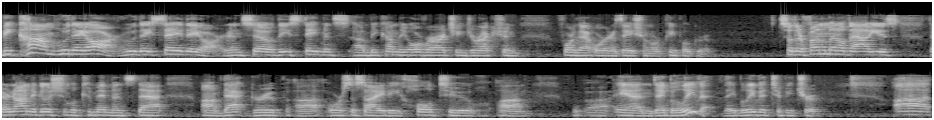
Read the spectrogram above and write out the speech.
become who they are, who they say they are? And so these statements uh, become the overarching direction for that organization or people group. So they're fundamental values, they're non-negotiable commitments that um, that group uh, or society hold to um, uh, and they believe it. They believe it to be true. Uh,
